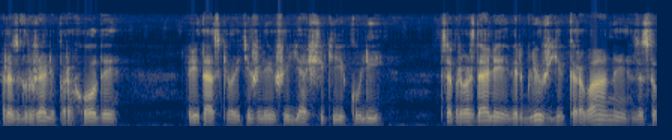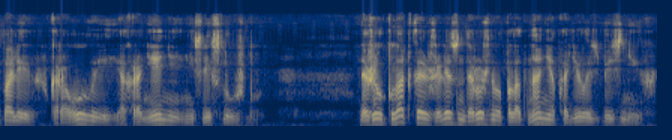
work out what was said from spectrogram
разгружали пароходы, перетаскивая тяжелейшие ящики и кули, сопровождали верблюжьи караваны, заступали в караулы и охранение, несли службу. Даже укладка железнодорожного полотна не обходилась без них.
